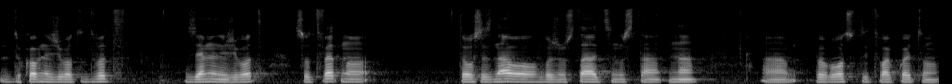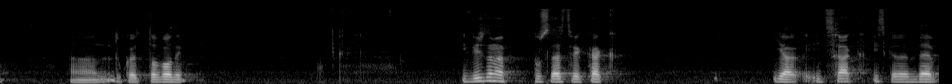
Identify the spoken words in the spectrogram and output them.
духовният живот отвъд земния живот, съответно той осъзнава важността и ценността на първородството и това, което, а, до което то води. И виждаме последствие как Ицхак иска да даде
